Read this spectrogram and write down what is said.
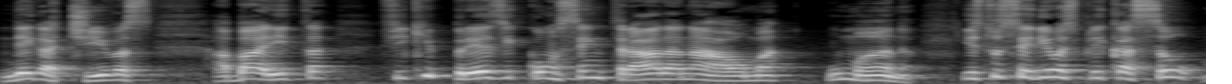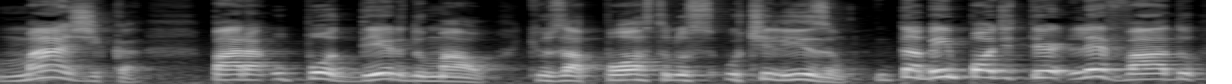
negativas, a Barita fique presa e concentrada na alma humana. Isto seria uma explicação mágica para o poder do mal que os apóstolos utilizam. E também pode ter levado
